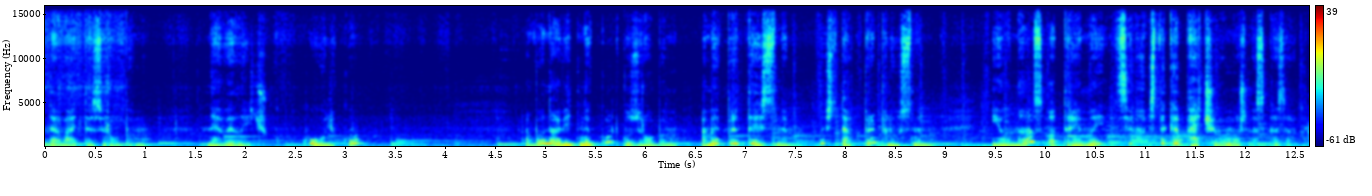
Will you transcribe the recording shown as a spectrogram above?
Давайте зробимо невеличку кульку. Або навіть не кульку зробимо, а ми притиснемо. Ось так, приплюснемо. І у нас отримається ось таке печиво, можна сказати.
